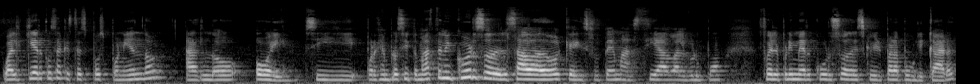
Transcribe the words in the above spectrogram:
Cualquier cosa que estés posponiendo, hazlo hoy. Si, por ejemplo, si tomaste mi curso del sábado, que disfruté demasiado al grupo, fue el primer curso de escribir para publicar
